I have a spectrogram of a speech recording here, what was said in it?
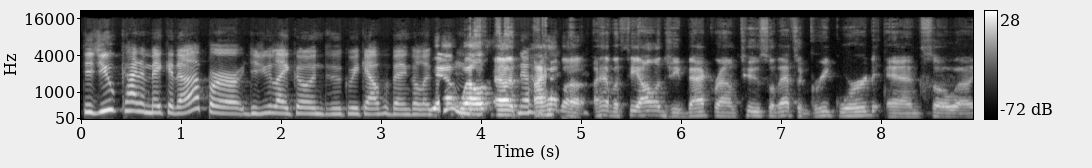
Did you kind of make it up, or did you like go into the Greek alphabet and go like? Yeah, well, uh, no. I have a I have a theology background too, so that's a Greek word, and so uh,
